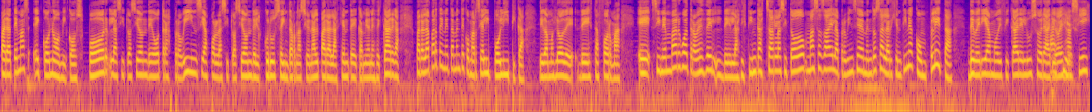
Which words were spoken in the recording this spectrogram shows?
para temas económicos, por la situación de otras provincias, por la situación del cruce internacional para la gente de camiones de carga, para la parte netamente comercial y política, digámoslo de, de esta forma. Eh, sin embargo, a través de, de, las distintas charlas y todo, más allá de la provincia de Mendoza, la Argentina completa debería modificar el uso horario. ¿Es, así?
